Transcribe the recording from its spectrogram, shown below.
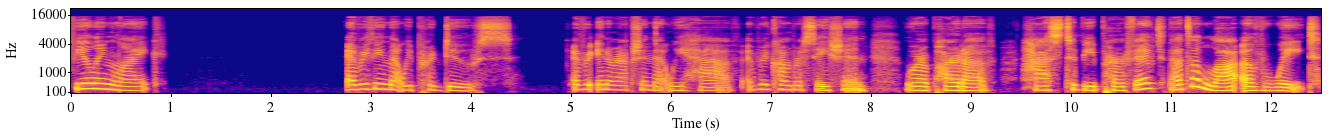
feeling like everything that we produce, every interaction that we have, every conversation we're a part of has to be perfect, that's a lot of weight.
